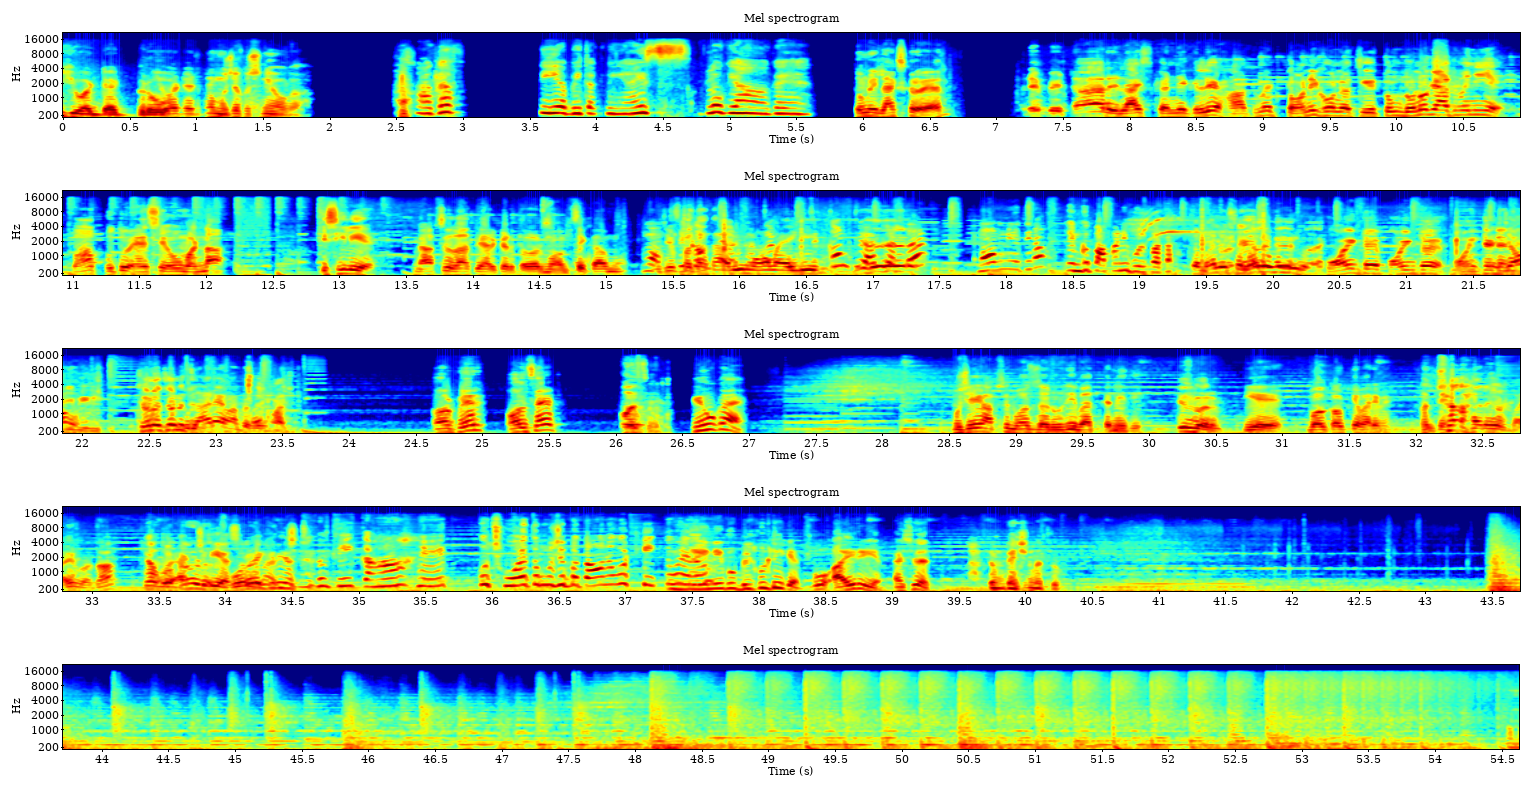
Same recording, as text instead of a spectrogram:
you. Are dead bro You are dead, पर मुझे कुछ नहीं होगा। राघव ती अभी तक नहीं आई। सब लोग यहाँ आ गए हैं। तुम रिलैक्स करो यार। अरे बेटा रिलैक्स करने के लिए हाथ में टॉनिक होना चाहिए। तुम दोनों के हाथ में नहीं है। बाप हो तो ऐसे हो वरना इसीलिए। मैं आपसे ज़्यादा प्यार करता हूँ और मॉम से कम। मुझे पता था अभी मॉम आएगी। कम प्यार करता है? मॉम नहीं होती ना तो इनको पापा नहीं बोल पाता। संभालो संभालो मम्मी पॉइंट है पॉइंट है पॉइंटेड है मेरी बीवी चलो चलो बुला रहे हैं वहाँ पे और फिर all set all set Piu कहाँ है? मुझे आपसे बहुत ज़रूरी बात करनी थी। किस बारे में? ये वर्कआउट के बारे में। अच्छा अरे भाई बता। क्या तो actually ऐसा हो रहा है कि नहीं अच्छा। ती कहाँ है? कुछ हुआ है तो मुझे बताओ ना वो ठीक तो है नहीं नहीं वो बिल्कुल ठीक है वो आ ही रही है ऐसे तुम टेंशन मत लो।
